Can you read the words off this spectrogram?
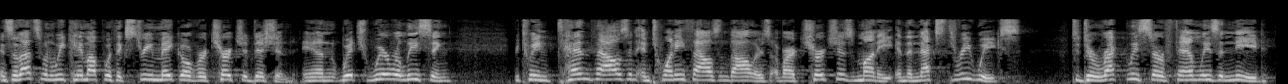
And so that's when we came up with Extreme Makeover Church Edition, in which we're releasing between $10,000 and $20,000 of our church's money in the next three weeks to directly serve families in need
